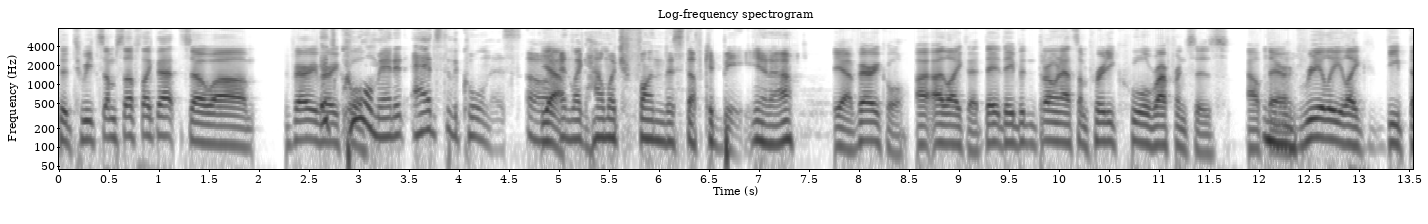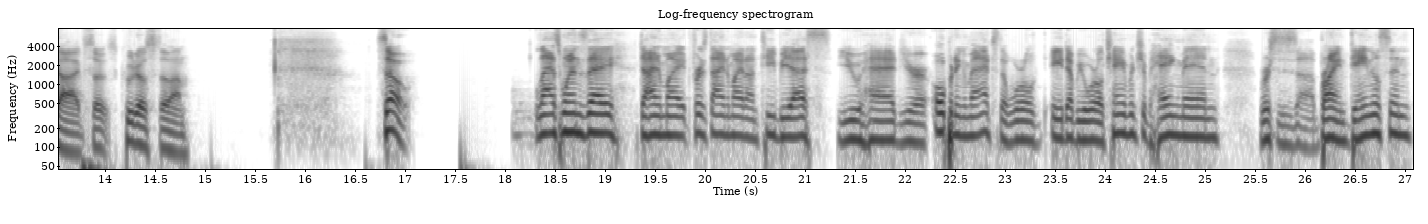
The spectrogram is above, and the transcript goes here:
to tweet some stuff like that. So um, very very it's cool. man. It adds to the coolness. Uh, Yeah. and like how much fun this stuff could be. You know. Yeah, very cool. I, I like that. They they've been throwing out some pretty cool references out there. Mm-hmm. Really like deep dive. So kudos to them. So, last Wednesday, Dynamite, first Dynamite on TBS, you had your opening match, the World AW World Championship, Hangman versus uh, Bryan Danielson,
